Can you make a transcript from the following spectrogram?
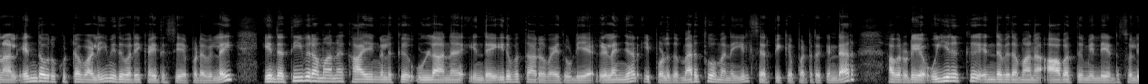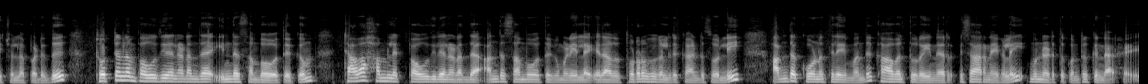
ஆனால் எந்த ஒரு குற்றவாளியும் இதுவரை கைது செய்யப்படவில்லை. இந்த தீவிரமான காயங்களுக்கு உள்ளான இந்த இருபத்தாறு வயதுடைய இளைஞர் இப்பொழுது மருத்துவமனையில் சேர்ப்பிக்கப்பட்டிருக்கின்றார். அவருடைய உயிருக்கு எந்த விதமான ஆபத்தும் இல்லை என்று சொல்லி சொல்லப்படுது. தொட்டனம் பகுதியில் நடந்த இந்த சம்பவத்துக்கும் டவ ஹம்லெட் பகுதியில் நடந்த அந்த சம்பவத்துக்கும் இடையில ஏதாவது தொடர்புகள் இருக்கான்னு சொல்லி அந்த கோணத்திலேயும் வந்து காவல்துறையினர் விசாரணைகளை முன்னெடுத்துக் கொண்டிருக்கின்றார்கள்.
